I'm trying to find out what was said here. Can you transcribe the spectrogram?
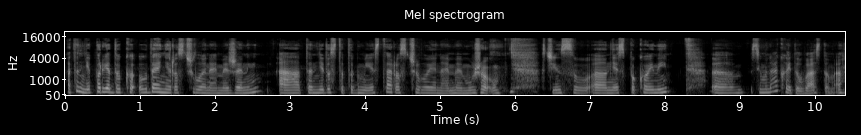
A ten neporiadok údajne rozčuluje najmä ženy a ten nedostatok miesta rozčuluje najmä mužov, s čím sú uh, nespokojní. Uh, Simona, ako je to u vás doma?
